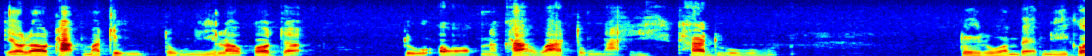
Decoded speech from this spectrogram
เดี๋ยวเราถักมาถึงตรงนี้เราก็จะดูออกนะคะว่าตรงไหน ถ้าดูโดยรวมแบบนี้ก็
